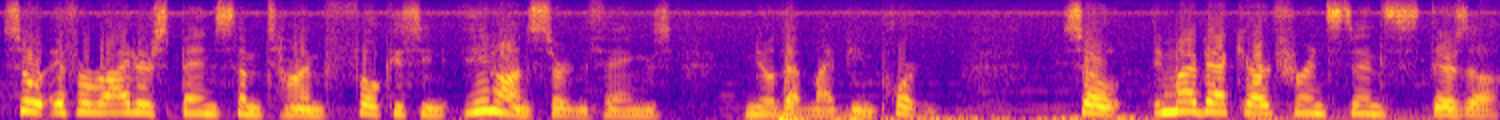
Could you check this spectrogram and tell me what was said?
So if a writer spends some time focusing in on certain things, you know that might be important. So in my backyard, for instance, there's a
